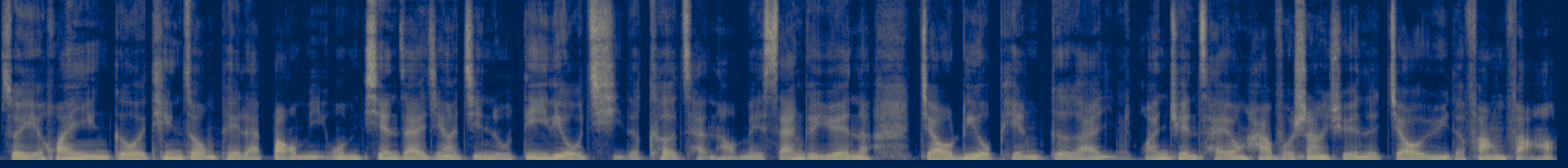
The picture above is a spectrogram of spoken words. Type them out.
所以也欢迎各位听众可以来报名。我们现在已经要进入第六期的课程哈，每三个月呢教六篇个案，完全采用哈佛商学院的教育的方法哈，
